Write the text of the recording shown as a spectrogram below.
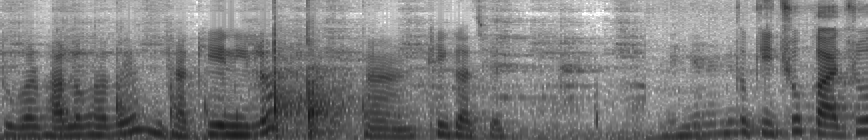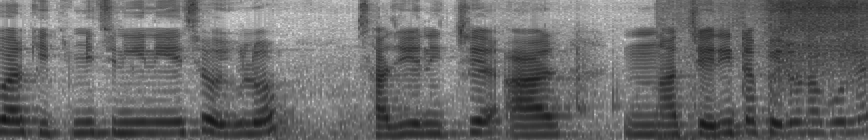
দুবার ভালোভাবে ঢাকিয়ে নিল। হ্যাঁ ঠিক আছে। তো কিছু কাজু আর কিচমিচ নিয়ে নিয়েছে, ওইগুলো সাজিয়ে নিচ্ছে। আর চেরিটা পেল না বলে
